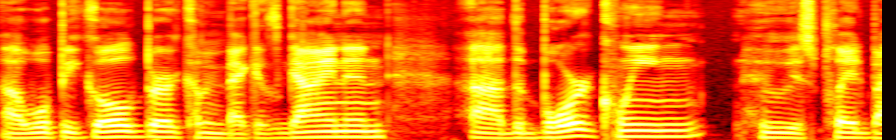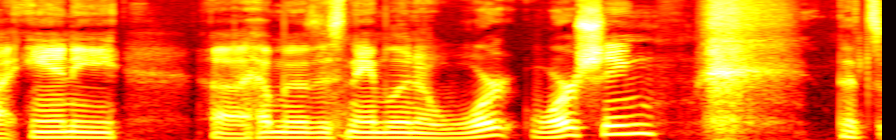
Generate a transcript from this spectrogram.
uh, Whoopi Goldberg coming back as Guinan, uh, the Borg Queen, who is played by Annie. Uh, help me with this name, Luna War- Warshing. That's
